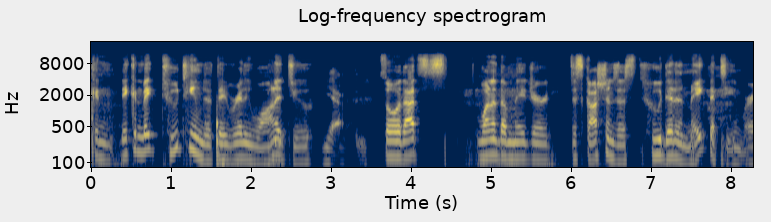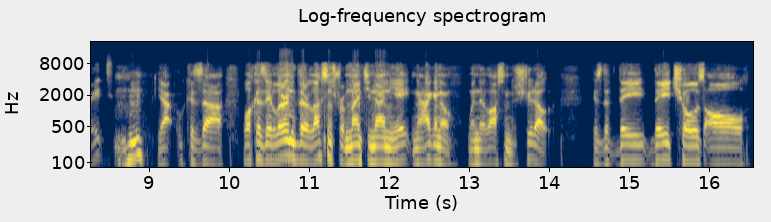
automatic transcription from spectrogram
can they can make two teams if they really wanted to. Yeah. So that's one of the major discussions is who didn't make the team, right? hmm Yeah, because uh, well, because they learned their lessons from 1998 in Nagano when they lost in the shootout, because that they they chose all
